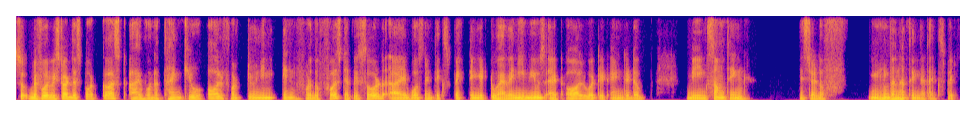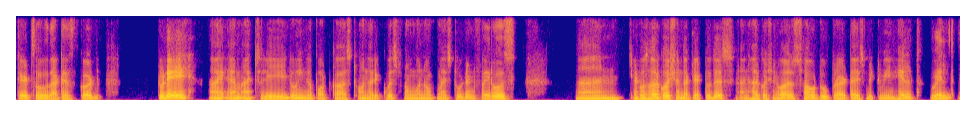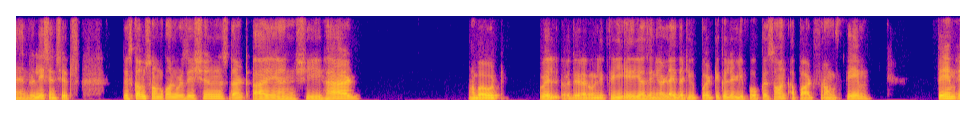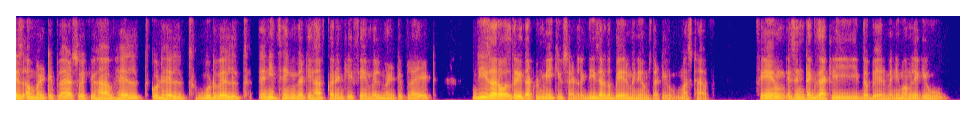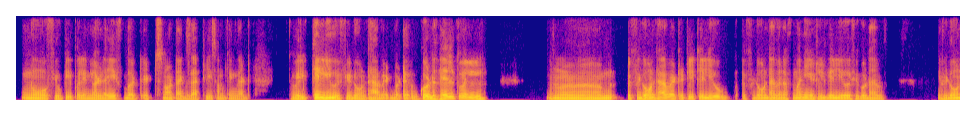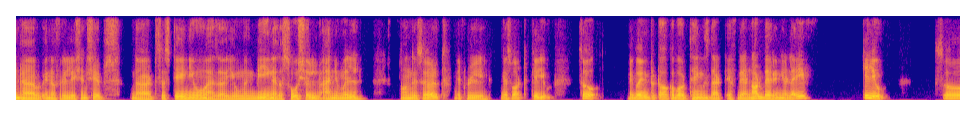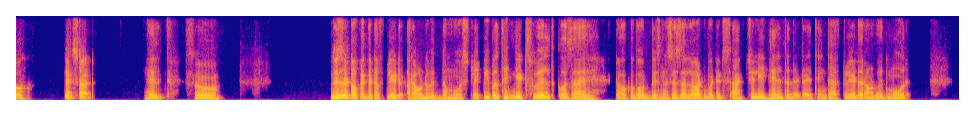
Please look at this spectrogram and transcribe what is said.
So, before we start this podcast, I want to thank you all for tuning in for the first episode. I wasn't expecting it to have any views at all, but it ended up being something instead of the nothing that I expected. So, that is good. Today, I am actually doing a podcast on a request from one of my student, Fairoz. And it was her question that led to this. And her question was how to prioritize between health, wealth, and relationships. This comes from conversations that I and she had about, well, uh, there are only three areas in your life that you particularly focus on apart from fame. Fame is a multiplier. So if you have health, good health, good wealth, anything that you have currently, fame will multiply it. These are all three that would make you sad. Like these are the bare minimums that you must have. Fame isn't exactly the bare minimum. Like you know a few people in your life, but it's not exactly something that will kill you if you don't have it. But a good health will, um, if you don't have it, it will kill you. If you don't have enough money, it will kill you. If you could have, if you don't have enough relationships that sustain you as a human being, as a social animal on this earth, it will, guess what, kill you. So, we're going to talk about things that if they're not there in your life, kill you. So, let's start. Health. So, This is a topic that I've played around with the most. Like people think it's wealth because I talk about businesses a lot, but it's actually health that I think I've played around with more.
